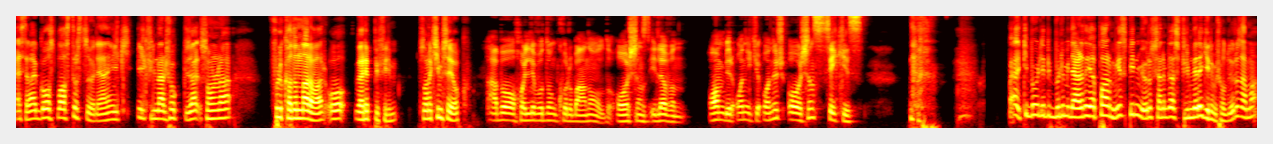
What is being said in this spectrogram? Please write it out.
Mesela Ghostbusters öyle. Yani ilk ilk filmler çok güzel. Sonra full kadınlar var. O garip bir film. Sonra kimse yok. Abi o Hollywood'un kurbanı oldu. Ocean's 11, 11, 12, 13, Ocean's 8. Belki böyle bir bölüm ileride yapar mıyız bilmiyoruz. Yani biraz filmlere girmiş oluyoruz ama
